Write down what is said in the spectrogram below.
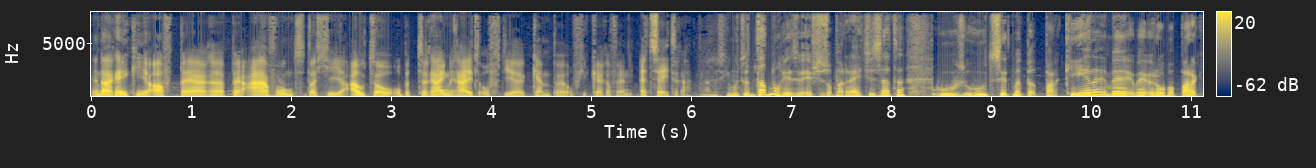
en daar reken je af per, uh, per avond dat je je auto op het terrein rijdt. Of je camper of je caravan, et cetera. Nou, misschien moeten we dat nog eens eventjes op een rijtje zetten. Hoe, hoe het zit met parkeren bij, bij Europa Park.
